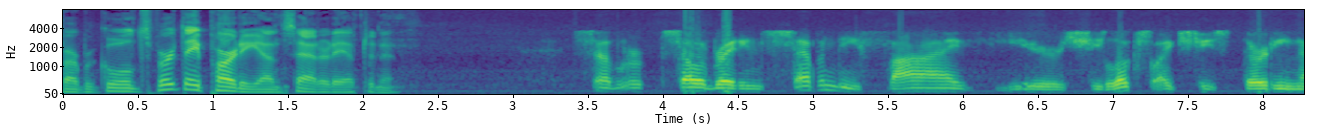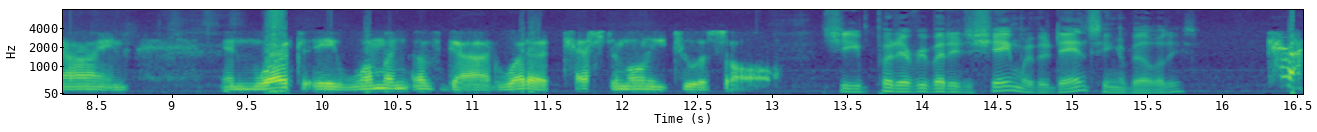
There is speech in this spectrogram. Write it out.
Barbara Gould's birthday party on Saturday afternoon. celebrating 75 years. She looks like she's 39. And what a woman of God. What a testimony to us all. She put everybody to shame with her dancing abilities.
